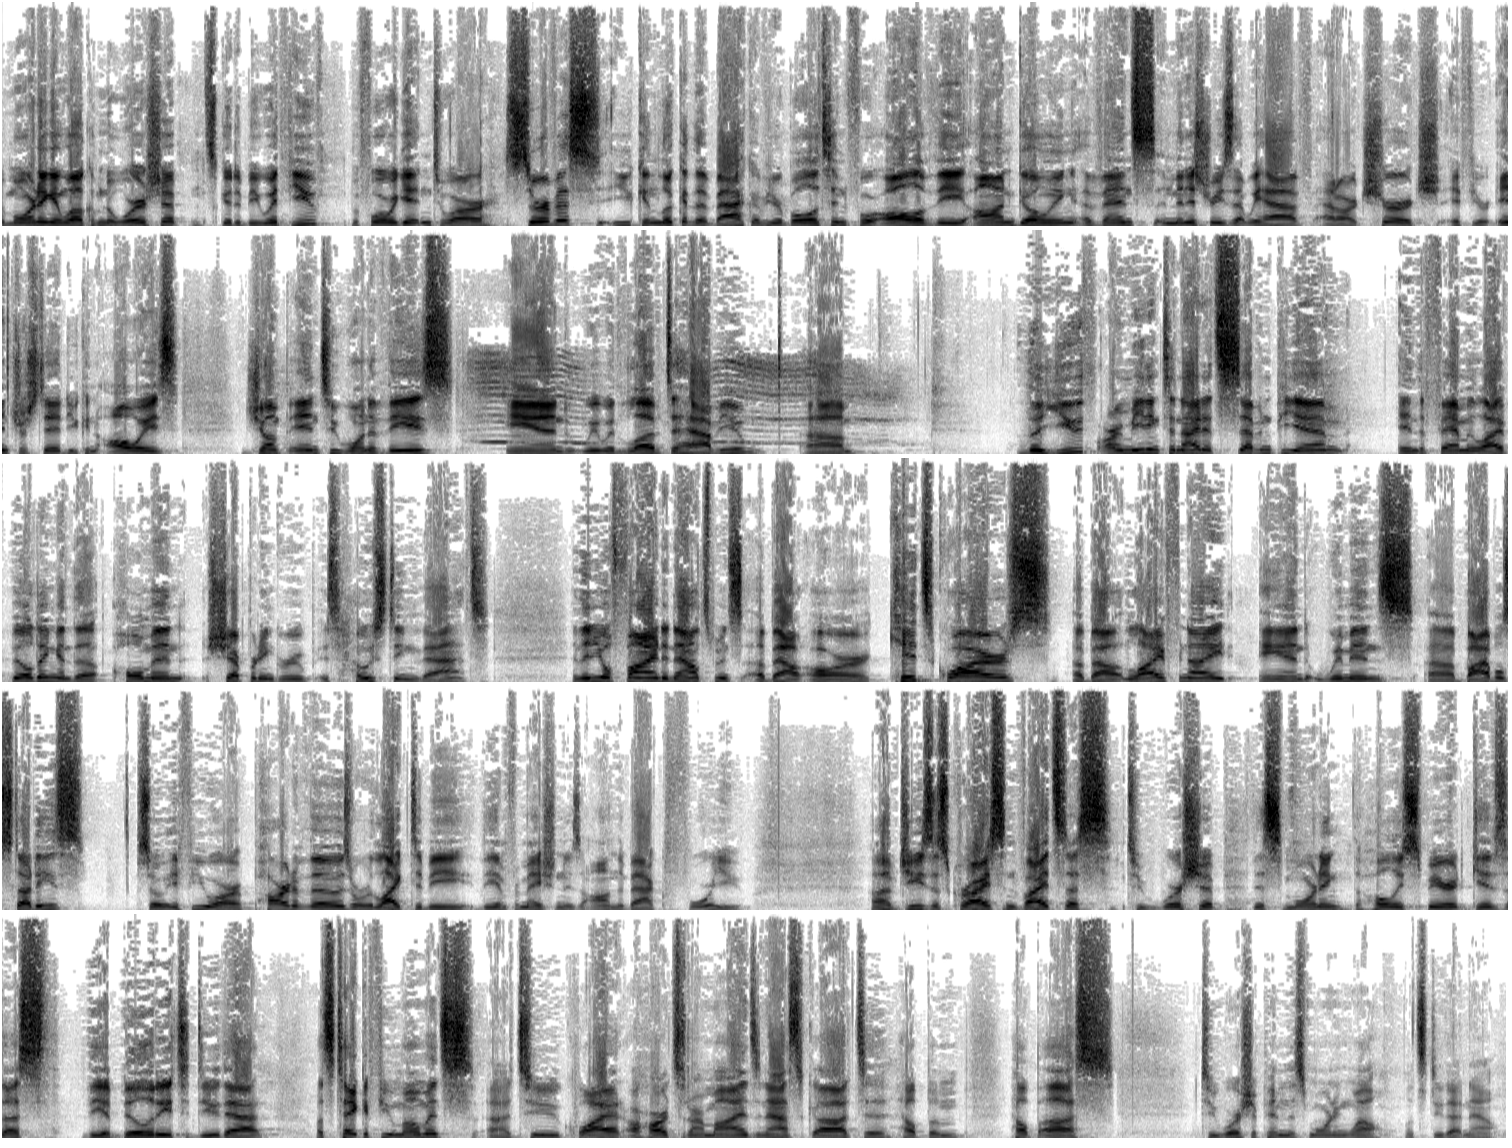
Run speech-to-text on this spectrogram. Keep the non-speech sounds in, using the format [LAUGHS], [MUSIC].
Good morning and welcome to worship. It's good to be with you. Before we get into our service, you can look at the back of your bulletin for all of the ongoing events and ministries that we have at our church. If you're interested, you can always jump into one of these, and we would love to have you. Um, the youth are meeting tonight at 7 p.m. in the Family Life Building, and the Holman Shepherding Group is hosting that. And then you'll find announcements about our kids' choirs, about Life Night, and women's uh, Bible studies. So if you are part of those or would like to be, the information is on the back for you. Uh, Jesus Christ invites us to worship this morning. The Holy Spirit gives us the ability to do that. Let's take a few moments uh, to quiet our hearts and our minds and ask God to help him, help us to worship Him this morning well. Let's do that now.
